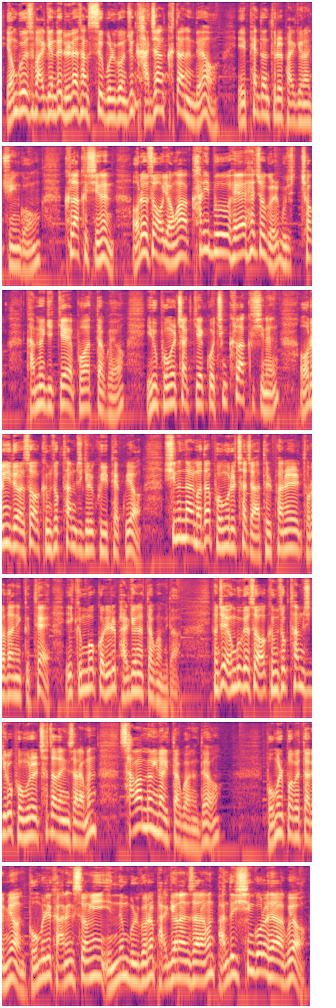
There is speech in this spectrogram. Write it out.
영국에서 발견된 르네상스 물건 중 가장 크다는데요. 이 펜던트를 발견한 주인공 클라크 씨는 어려서 영화 카리브해의 해적을 무척 감명 깊게 보았다고 해요. 이후 보물찾기에 꽂힌 클라크 씨는 어른이 되어서 금속 탐지기를 구입했고요. 쉬는 날마다 보물을 찾아 들판을 돌아다닌 끝에 이 금목걸이를 발견했다고 합니다. 현재 영국에서 금속 탐지기로 보물을 찾아다닌 사람은 4만 명이나 있다고 하는데요. 보물법에 따르면 보물일 가능성이 있는 물건을 발견한 사람은 반드시 신고를 해야 하고요.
